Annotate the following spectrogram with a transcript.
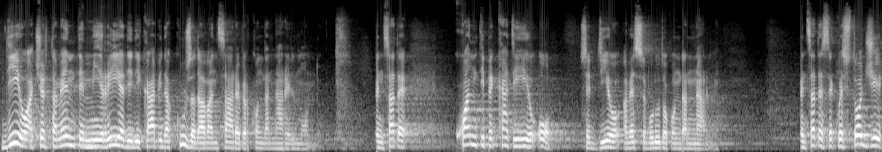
Dio ha certamente miriadi di capi d'accusa da avanzare per condannare il mondo. Pensate quanti peccati io ho se Dio avesse voluto condannarmi. Pensate se quest'oggi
